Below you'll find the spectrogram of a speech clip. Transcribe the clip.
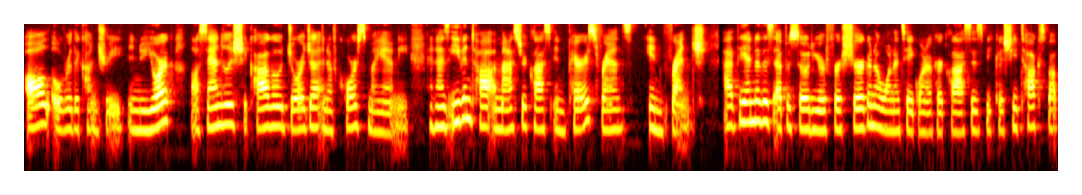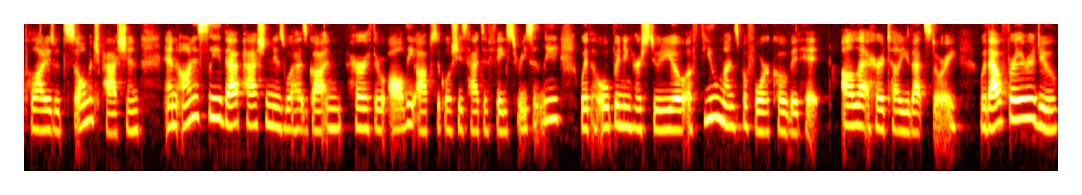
all over the country in New York, Los Angeles, Chicago, Georgia, and of course, Miami, and has even taught a masterclass in Paris, France, in French. At the end of this episode, you're for sure going to want to take one of her classes because she talks about Pilates with so much passion. And honestly, that passion is what has gotten her through all the obstacles she's had to face recently with opening her studio a few months before COVID hit. I'll let her tell you that story. Without further ado,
